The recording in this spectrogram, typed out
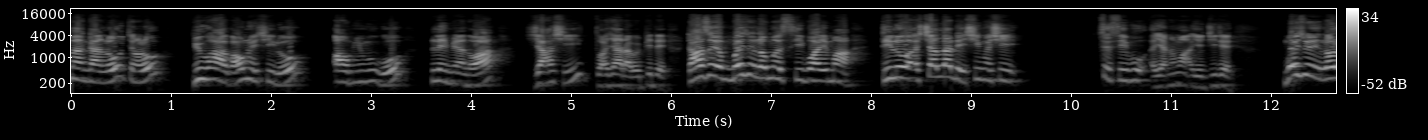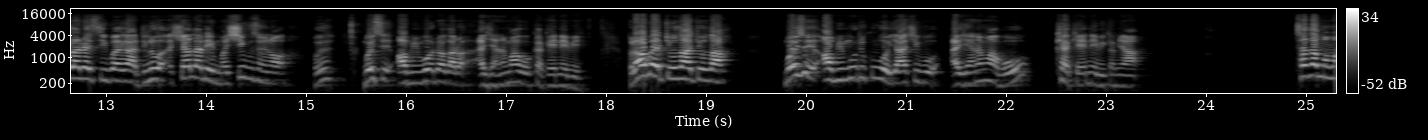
မှန်ကန်လို့ကျွန်တော်တို့ view ဟာကောင်းနေရှိလို့အောင်မြင်မှုကိုလင့်မြန်သွားရရှိသွားကြတာပဲဖြစ်တယ်ဒါဆိုရင်မိတ်ဆွေလုံးမစီးပွားရေးမှာဒီလိုအချက်လက်တွေရှိမရှိစစ်ဆေးဖို့အရင်ကမှအရေးကြီးတယ် မွေးဆွေလောက်လာတဲ့စီးပွားရေးကဒီလိုအရှက်လက်တွေမရှိဘူးဆိုရင်တော့ဟဲ့မွေးဆွေအောင်မြင်ဖို့အတွက်ကတော့အရန်နမကိုခက်ခဲနေပြီဘလောက်ပဲစူးစမ်းစူးစမ်းမွေးဆွေအောင်မြင်မှုတစ်ခုကိုရရှိဖို့အရန်နမကိုခက်ခဲနေပြီခင်ဗျဆက်သက်မမ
